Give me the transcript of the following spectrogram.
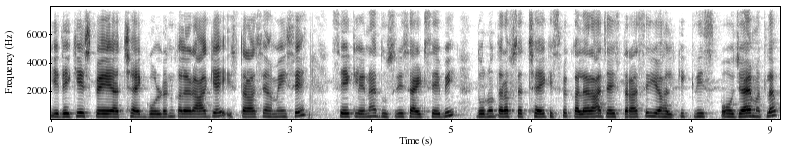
ये देखिए, इस पर अच्छा एक गोल्डन कलर आ गया। इस तरह से हमें इसे सेक लेना है, दूसरी साइड से भी। दोनों तरफ़ से अच्छा है कि इस पर कलर आ जाए, इस तरह से ये हल्की क्रिस्प हो जाए मतलब।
